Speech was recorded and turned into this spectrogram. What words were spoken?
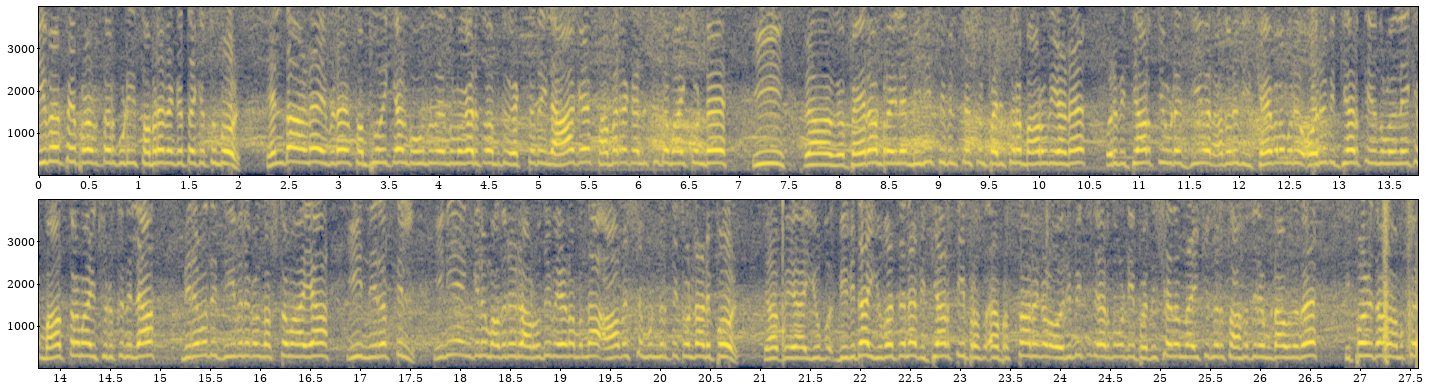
ഡിവൈഎഫ്ഐ പ്രവർത്തകർ കൂടി സമരരംഗത്തേക്ക് എത്തുമ്പോൾ എന്താണ് ഇവിടെ സംഭവിക്കാൻ പോകുന്നത് എന്നുള്ള കാര്യത്തിൽ നമുക്ക് വ്യക്തതയില്ല. ആകെ സമരകലുഷിതമായിക്കൊണ്ട് ഈ പേരാമ്പ്രയിലെ മിനി സിവിൽ സ്റ്റേഷൻ പരിസരം മാറുകയാണ്. ഒരു വിദ്യാർത്ഥിയുടെ ജീവൻ അതൊരു കേവലം ഒരു ഒരു വിദ്യാർത്ഥി എന്നുള്ളതിലേക്ക് മാത്രമായി ചുരുക്കുന്നില്ല. നിരവധി ജീവനുകൾ നഷ്ടമായ ഈ നിരത്തിൽ ഇനിയെങ്കിലും അതിനൊരു അറുതി വേണമെന്ന ആവശ്യം മുൻനിർത്തിക്കൊണ്ടാണ് ഇപ്പോൾ വിവിധ യുവജന വിദ്യാർത്ഥി പ്രസ്ഥാനങ്ങൾ ഒരുമിച്ച് ചേർന്നുകൊണ്ട് ഈ പ്രതിഷേധം നയിക്കുന്ന ഒരു സാഹചര്യം ഉണ്ടാവുന്നത്. ഇപ്പോഴിതാ നമുക്ക്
